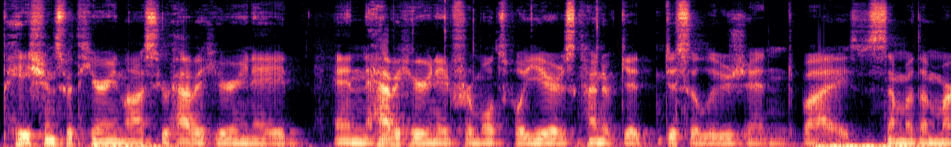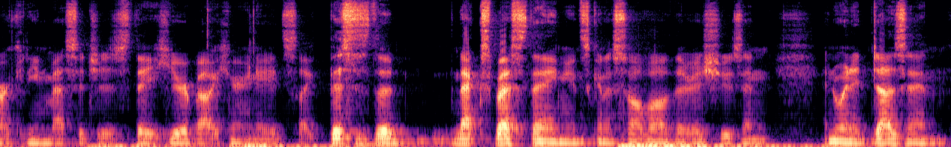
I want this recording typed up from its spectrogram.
patients with hearing loss who have a hearing aid and have a hearing aid for multiple years kind of get disillusioned by some of the marketing messages they hear about hearing aids like this is the next best thing it's going to solve all their issues and and when it doesn't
